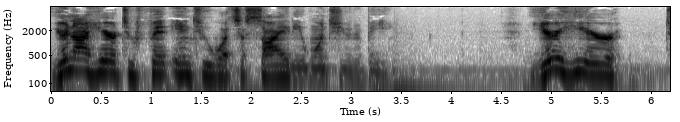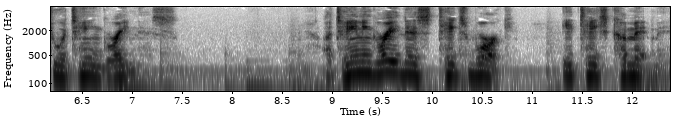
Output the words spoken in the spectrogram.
You're not here to fit into what society wants you to be. You're here to attain greatness. Attaining greatness takes work, it takes commitment.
